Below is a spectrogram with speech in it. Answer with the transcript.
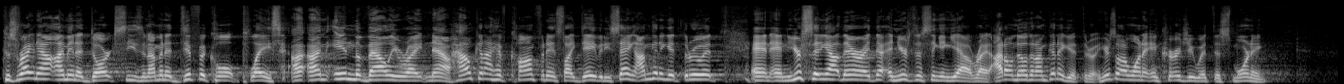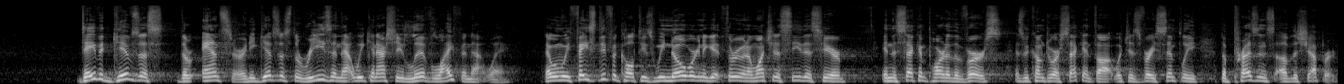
Because right now I'm in a dark season. I'm in a difficult place. I, am in the valley right now. How can I have confidence like David? He's saying, I'm going to get through it. And, and you're sitting out there, right there and you're just thinking, yeah, right. I don't know that I'm going to get through it. Here's what I want to encourage you with this morning David gives us the answer and he gives us the reason that we can actually live life in that way. That when we face difficulties, we know we're going to get through. And I want you to see this here in the second part of the verse as we come to our second thought, which is very simply the presence of the shepherd.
